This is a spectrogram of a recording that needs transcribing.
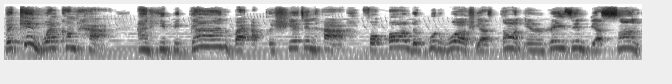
The king welcomed her and he began by appreciating her for all the good work she has done in raising their son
